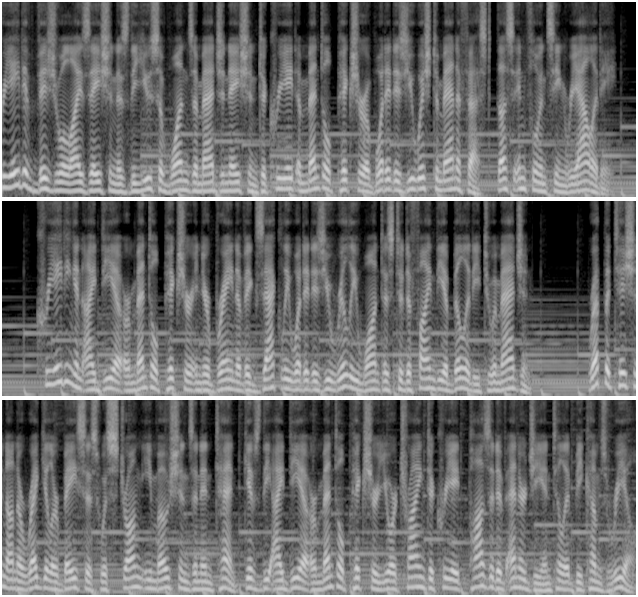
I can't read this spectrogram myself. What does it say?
Creative visualization is the use of one's imagination to create a mental picture of what it is you wish to manifest, thus influencing reality. Creating an idea or mental picture in your brain of exactly what it is you really want is to define the ability to imagine. Repetition on a regular basis with strong emotions and intent gives the idea or mental picture you are trying to create positive energy until it becomes real.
